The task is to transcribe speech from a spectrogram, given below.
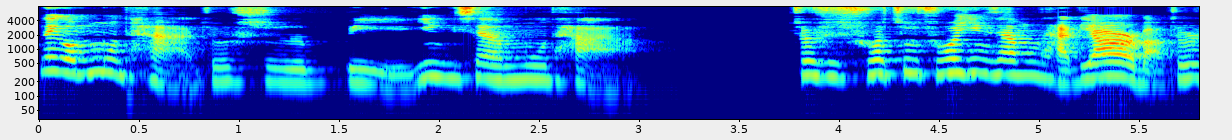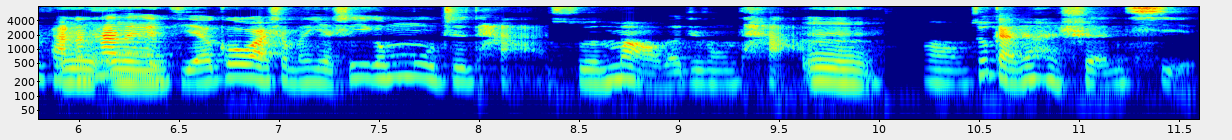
那个木塔就是比应县木塔，就是说，就说应县木塔第二吧，就是反正它那个结构啊什么，也是一个木质塔，榫卯的这种塔。嗯嗯，就感觉很神奇。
